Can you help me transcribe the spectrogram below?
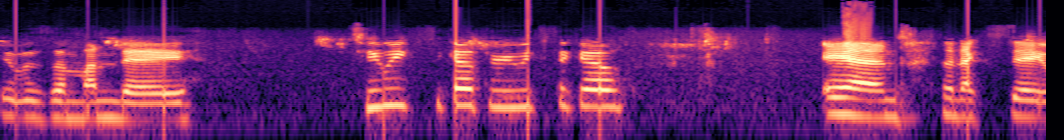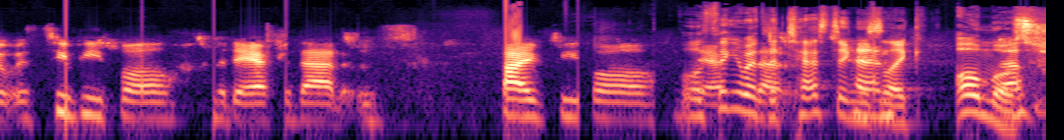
it was a Monday two weeks ago, three weeks ago. And the next day it was two people. The day after that it was five people. Well, the day thing about the that, it was testing is like almost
